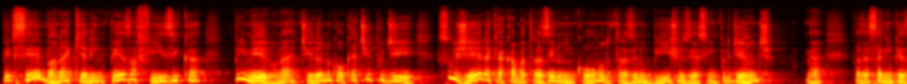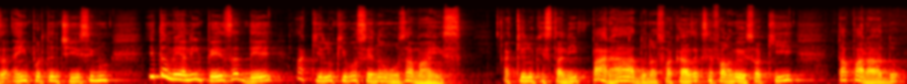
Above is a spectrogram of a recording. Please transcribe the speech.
Perceba né, que a limpeza física, primeiro, né, tirando qualquer tipo de sujeira que acaba trazendo incômodo, trazendo bichos e assim por diante, né, fazer essa limpeza é importantíssimo. E também a limpeza de aquilo que você não usa mais. Aquilo que está ali parado na sua casa, que você fala, meu, isso aqui está parado,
